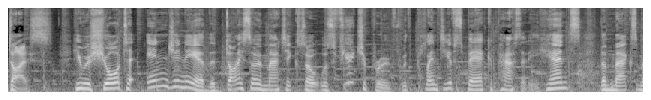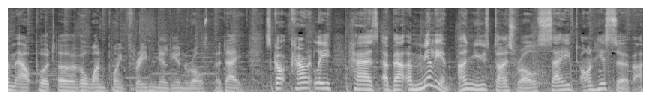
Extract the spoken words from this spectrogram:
dice. He was sure to engineer the Dice-O-Matic so it was future proof with plenty of spare capacity, hence the maximum output of over 1.3 million rolls per day. Scott currently has about a million unused dice rolls saved on his server,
